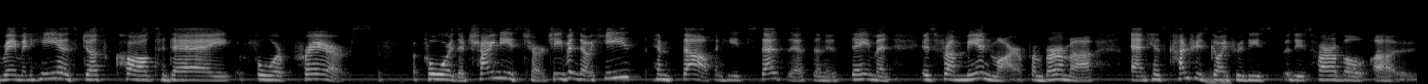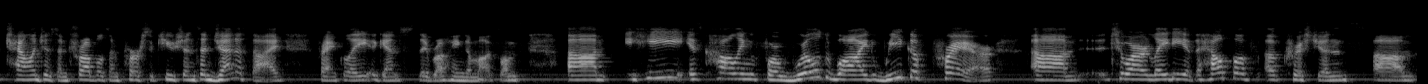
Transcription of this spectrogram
Raymond, he has just called today for prayers for the Chinese church, even though he's himself, and he says this in his statement, is from Myanmar, from Burma, and his country's going mm-hmm. through these these horrible uh, challenges and troubles and persecutions and genocide, frankly, against the Rohingya Muslims. Um, he is calling for worldwide week of prayer um, to Our Lady of the Help of, of Christians um,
